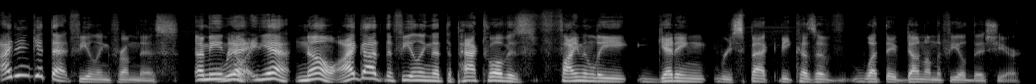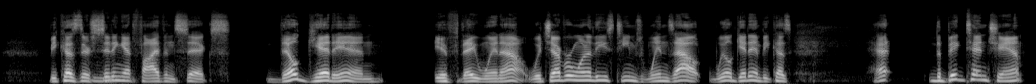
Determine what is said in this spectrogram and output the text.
I didn't get that feeling from this. I mean, Really? uh, yeah, no, I got the feeling that the Pac-12 is finally getting respect because of what they've done on the field this year. Because they're sitting at 5 and 6, they'll get in if they win out. Whichever one of these teams wins out will get in because he- the Big 10 champ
